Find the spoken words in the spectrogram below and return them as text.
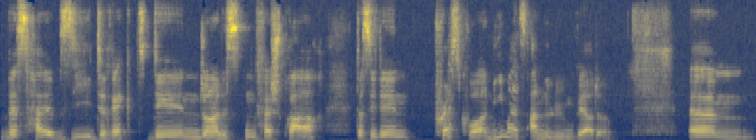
weshalb sie direkt den Journalisten versprach, dass sie den Presscorps niemals anlügen werde. Ähm,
